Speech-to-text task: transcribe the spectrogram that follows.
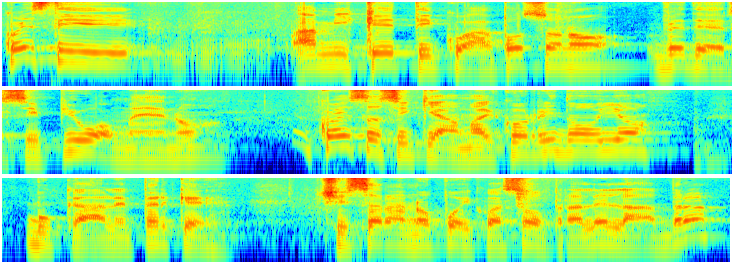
Questi amichetti qua possono vedersi più o meno. Questo si chiama il corridoio buccale perché ci saranno poi qua sopra le labbra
